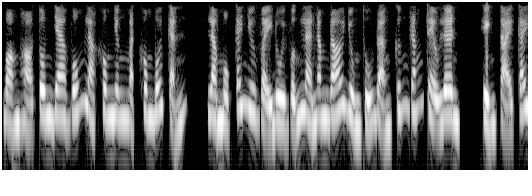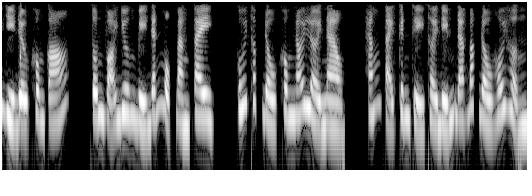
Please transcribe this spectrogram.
bọn họ tôn gia vốn là không nhân mạch không bối cảnh là một cái như vậy đùi vẫn là năm đó dùng thủ đoạn cứng rắn trèo lên, hiện tại cái gì đều không có, Tôn Võ Dương bị đánh một bàn tay, cúi thấp đầu không nói lời nào, hắn tại kinh thị thời điểm đã bắt đầu hối hận,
